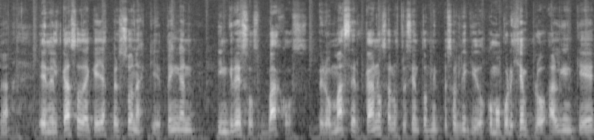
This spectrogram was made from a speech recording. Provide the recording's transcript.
¿ya? En el caso de aquellas personas que tengan ingresos bajos, pero más cercanos a los 300 mil pesos líquidos, como por ejemplo alguien que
